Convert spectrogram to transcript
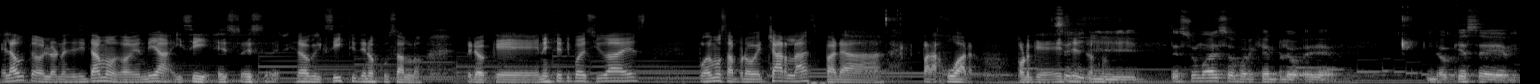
el auto lo necesitamos hoy en día y sí, es, es, algo que existe y tenemos que usarlo. Pero que en este tipo de ciudades podemos aprovecharlas para, para jugar. Porque es eso. Y te suma eso, por ejemplo, eh, lo que es eh,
